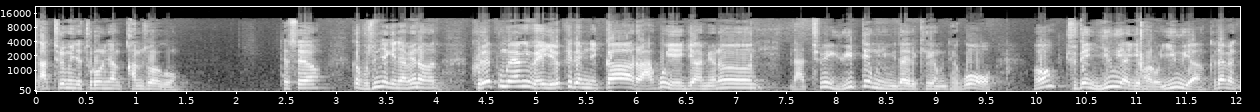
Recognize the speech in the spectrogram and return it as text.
나트륨은 이제 들어오는 양 감소하고 됐어요? 그러니까 무슨 얘기냐면은 그래프 모양이 왜 이렇게 됩니까? 라고 얘기하면은 나트륨의 유입 때문입니다. 이렇게 하면 되고 어? 주된 이유야 이게 바로 이유야. 그 다음에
